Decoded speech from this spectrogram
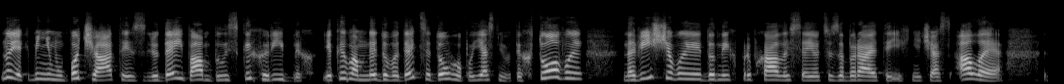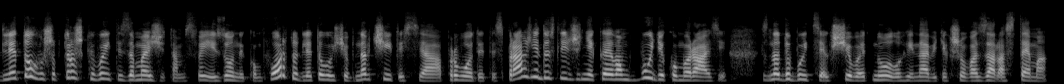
ну, як мінімум, почати з людей вам близьких рідних, яким вам не доведеться довго пояснювати, хто ви, навіщо ви до них припхалися і оце забираєте їхній час. Але для того, щоб трошки вийти за межі там своєї зони комфорту, для того, щоб навчитися проводити справжні дослідження, яке вам в будь-якому разі знадобиться, якщо ви етнологи, навіть якщо у вас зараз тема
